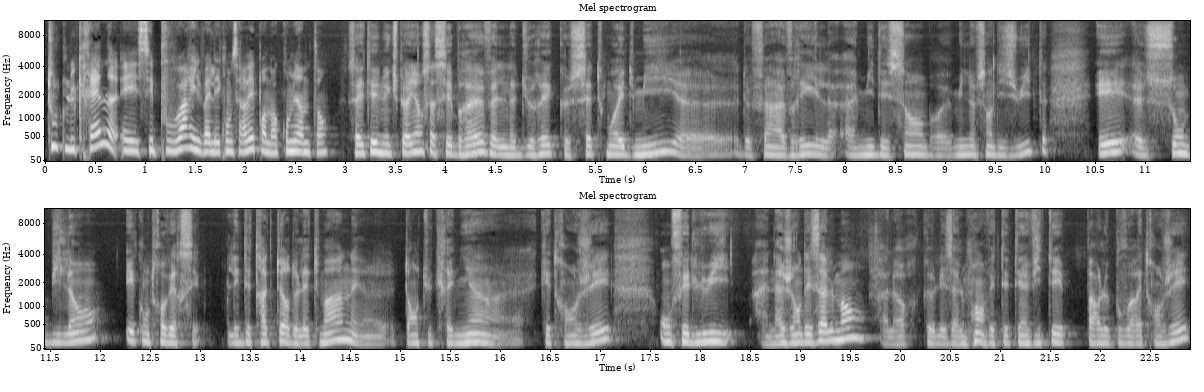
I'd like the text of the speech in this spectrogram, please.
toute l'Ukraine, et ses pouvoirs, il va les conserver pendant combien de temps? Ça a été une expérience assez brève, elle n'a duré que sept mois et demi, euh, de fin avril à mi-décembre 1918, et euh, son bilan est controversé. Les détracteurs de Letman, euh, tant ukrainiens qu'étrangers, ont fait de lui un agent des Allemands, alors que les Allemands avaient été invités par le pouvoir étranger,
